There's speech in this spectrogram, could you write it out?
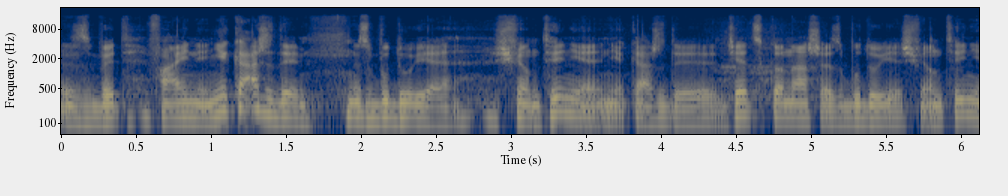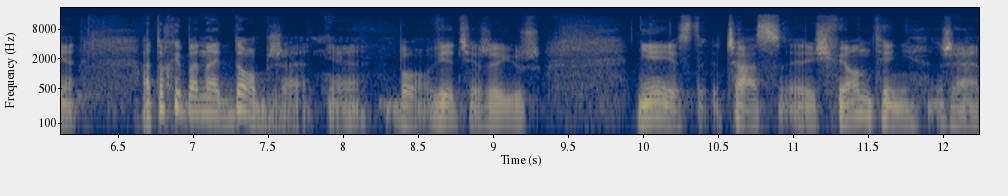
zbyt fajny. Nie każdy zbuduje świątynię, nie każdy dziecko nasze zbuduje świątynię, a to chyba nawet dobrze, nie? bo wiecie, że już nie jest czas e, świątyń, że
